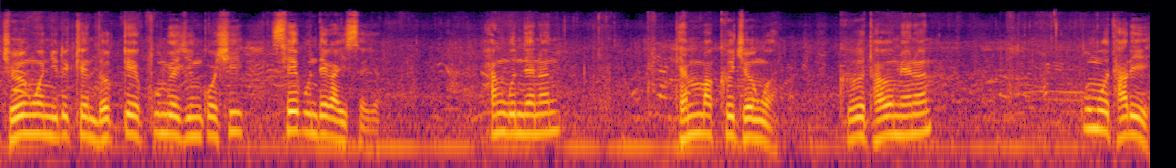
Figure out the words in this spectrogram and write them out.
정원 이렇게 넓게 꾸며진 곳이 세 군데가 있어요. 한 군데는 덴마크 정원, 그 다음에는 꾸무 다리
